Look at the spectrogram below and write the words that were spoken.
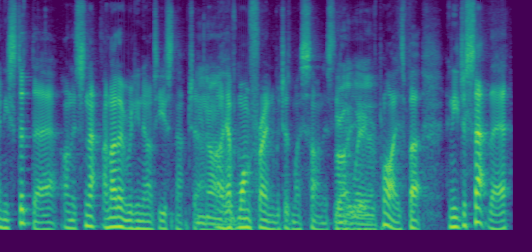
and he stood there on his snap and i don't really know how to use snapchat. No. i have one friend which is my son it's the only Right, way he replies but and he just sat there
